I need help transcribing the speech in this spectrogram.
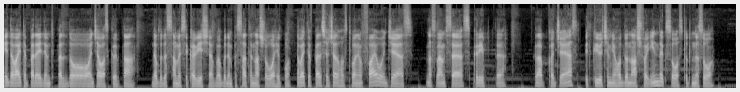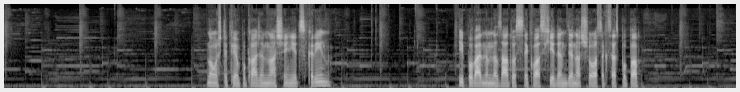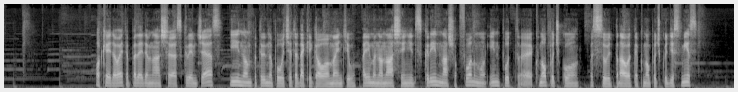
І давайте перейдемо тепер до JavaScript, де буде саме цікавіше. Ми будемо писати нашу логіку. Давайте в першу чергу створимо файл JS, назвемо script.js, підключимо його до нашого індексу ось тут внизу. Знову ж таки покажемо наш init screen. І повернемо назад ось цей клас hidden, де нашого success pop-up. Окей, давайте перейдемо в наш е, script.js і нам потрібно отримати декілька елементів, а іменно наш init screen, нашу форму, input, е, кнопочку, ось відправити кнопочку dismiss,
